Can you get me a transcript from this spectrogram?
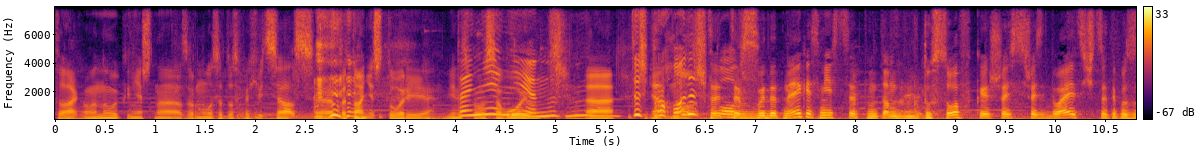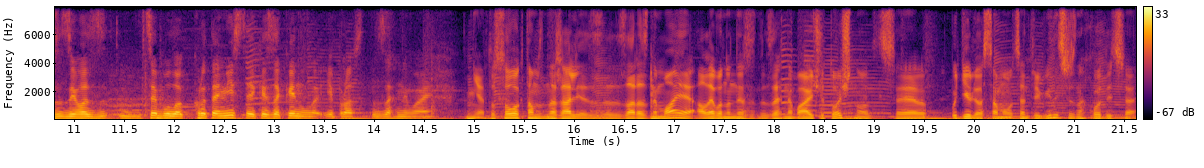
Так, ну ви, звісно, звернулися до фахівця з е, питань історії Вінницького ні, Савою. ні, ну Е, ти ж я- проходиш Це, це повз. видатне якесь місце, там, там тусовки, щось, щось відбувається, чи це типу з з його з- це було круте місце, яке закинуло і просто загниває. Ні, тусовок там, на жаль, з- зараз немає, але воно не загниваючи точно. Це будівля в самому центрі Вінниці знаходиться.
